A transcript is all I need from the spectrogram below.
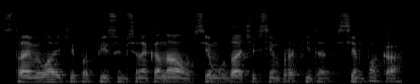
Ставим лайки, подписываемся на канал. Всем удачи, всем профита, всем пока.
